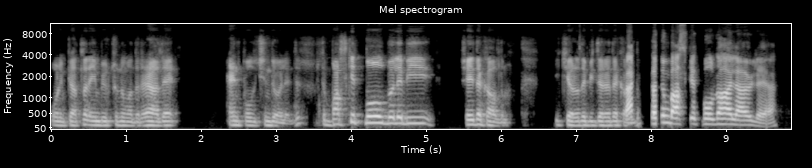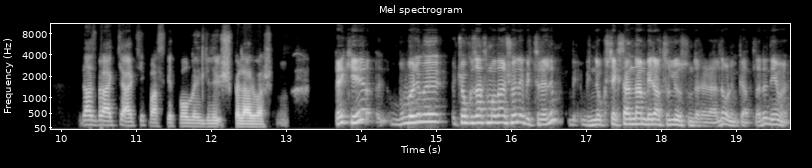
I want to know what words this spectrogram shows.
olimpiyatlar en büyük turnuvadır. Herhalde Handball için de öyledir. İşte basketbol böyle bir şeyde kaldım. İki arada bir derede kaldım. Ben kadın basketbolda hala öyle ya. Biraz belki erkek basketbolla ilgili şüpheler var. Peki bu bölümü çok uzatmadan şöyle bitirelim. 1980'den beri hatırlıyorsundur herhalde olimpiyatları değil mi?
